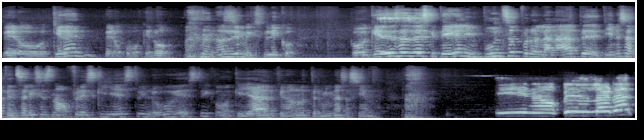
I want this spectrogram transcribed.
pero quieren, pero como que no. no sé si me explico. Como que es de esas veces que te llega el impulso, pero de la nada te detienes a pensar y dices, no, pero es que esto y luego esto, y como que ya al final lo terminas haciendo. Sí, no, pues la verdad,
